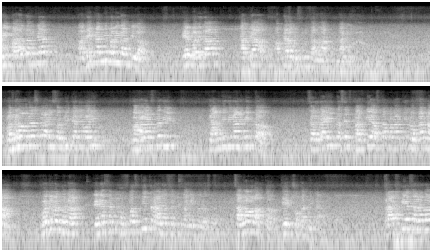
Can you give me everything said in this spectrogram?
आणि पारतंत्र्यात अनेकांनी बलिदान दिलं. हे बलिदान अद्याप आपल्याला विसरून चालणार नाही. पंधरा ऑगस्ट आणि सव्वीस जानेवारी महाराष्ट्र दिन क्रांती दिनानिमित्त सरकारी तसेच खाजगी आस्थापनातील लोकांना ध्वजवंदना देण्यासाठी उपस्थित राहण्यासाठी सांगितलं असतं सांगावं लागतं हे एक शोकांतिका राष्ट्रीय सणाला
